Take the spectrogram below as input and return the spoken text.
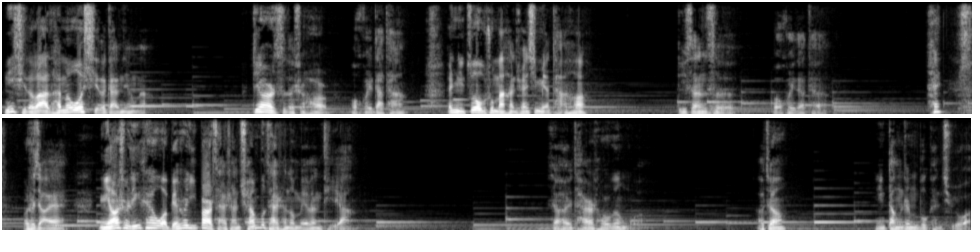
你洗的袜子还没我洗的干净呢。”第二次的时候，我回答他：“哎，你做不出满汉全席免谈哈。”第三次，我回答他：“嘿，我说小 A。”你要是离开我，别说一半财产，全部财产都没问题呀。小黑抬着头问我：“阿江，你当真不肯娶我？”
